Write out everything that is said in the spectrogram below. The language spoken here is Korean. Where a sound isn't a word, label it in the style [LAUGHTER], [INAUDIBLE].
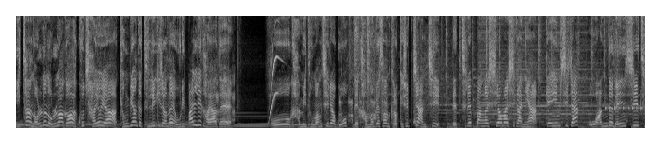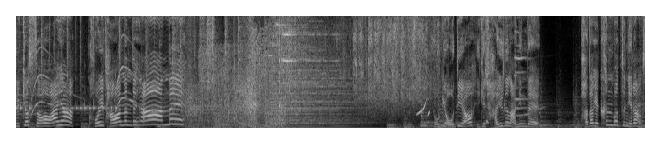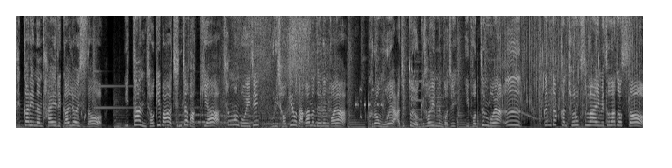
이탄 얼른 올라가 곧 자유야 경비한테 들리기 전에 우리 빨리 가야 돼 오, 감히 도망치려고? 내 감옥에선 그렇게 쉽지 않지. 내 트랩방을 시험할 시간이야. 게임 시작? 오, 안 돼, 낸시. 들켰어. 아야, 거의 다 왔는데. 아, 안 돼. 여기 어디야? 이게 자유는 아닌데. 바닥에 큰 버튼이랑 색깔 있는 타일이 깔려 있어. 이탄, 저기 봐. 진짜 바퀴야. 창문 보이지? 우리 저기로 나가면 되는 거야. 그럼 왜 아직도 여기 서 있는 거지? 이 버튼 뭐야? 으 끈적한 초록 슬라임이 쏟아졌어.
